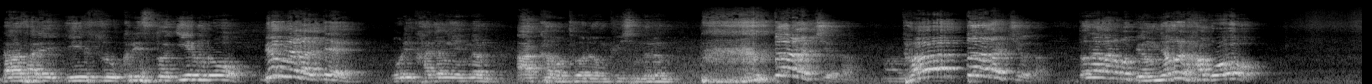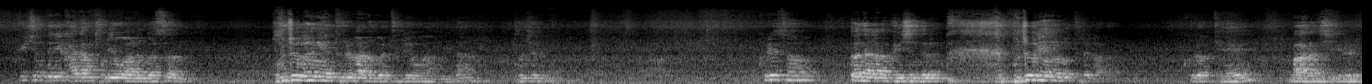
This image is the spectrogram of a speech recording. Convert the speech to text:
나사렛 예수 그리스도 이름으로 명령할 때 우리 가정에 있는 악하고 더러운 귀신들은 다 떠나갈지어다. 다 떠나갈지어다. 떠나가라고 명령을 하고 귀신들이 가장 두려워하는 것은 부적응에 들어가는 걸 두려워합니다. 부적응. 그래서 떠나간 귀신들은 다 부적응으로 들어가라. 그렇게 말하시기를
